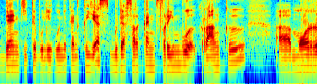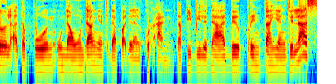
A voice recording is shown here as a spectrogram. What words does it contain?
Dan kita boleh gunakan kias berdasarkan framework rangka uh, moral ataupun undang-undang yang terdapat dalam Al-Quran. Tapi bila dah ada perintah yang jelas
